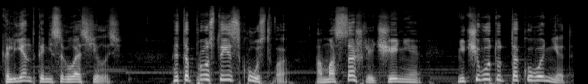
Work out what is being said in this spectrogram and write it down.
Клиентка не согласилась. Это просто искусство, а массаж – лечение. Ничего тут такого нет.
